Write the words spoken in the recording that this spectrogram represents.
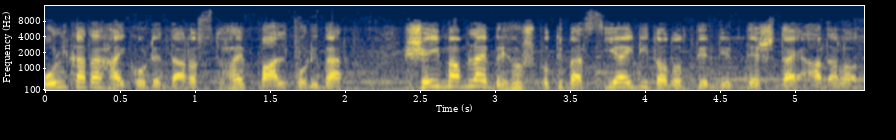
কলকাতা হাইকোর্টের দ্বারস্থ হয় পাল পরিবার। সেই মামলায় বৃহস্পতিবার সিআইডি তদন্তের নির্দেশ দেয় আদালত।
